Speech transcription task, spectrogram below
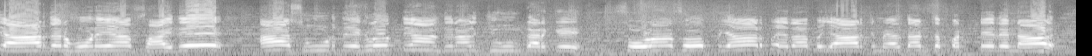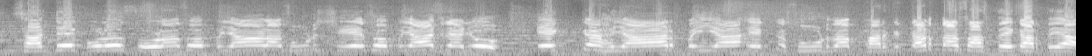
4 ਦਿਨ ਹੋਣੇ ਆ ਫਾਇਦੇ। ਆਹ ਸੂਟ ਦੇਖ ਲਓ ਧਿਆਨ ਦੇ ਨਾਲ ਜ਼ੂਮ ਕਰਕੇ 1650 ਰੁਪਏ ਦਾ ਬਾਜ਼ਾਰ 'ਚ ਮਿਲਦਾ। ਦੁਪੱਟੇ ਦੇ ਨਾਲ ਸਾਡੇ ਕੋਲੋਂ 1650 ਵਾਲਾ ਸੂਟ 650 'ਚ ਲੈ ਜਾਓ। 1000 ਰੁਪਈਆ ਇੱਕ ਸੂਟ ਦਾ ਫ਼ਰਕ ਕੱਢਤਾ ਸਸਤੇ ਕਰਤੇ ਆ।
